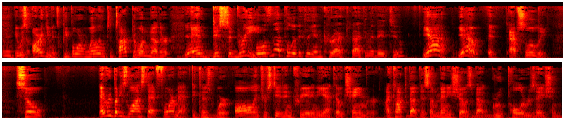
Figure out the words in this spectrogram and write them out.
Mm. It was arguments. People were willing to talk to one another Yeah. and disagree. Well, wasn't that politically incorrect back in the day too? Yeah, yeah, it, absolutely. So everybody's lost that format because we're all interested in creating the echo chamber. I talked about this on many shows about group polarization,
